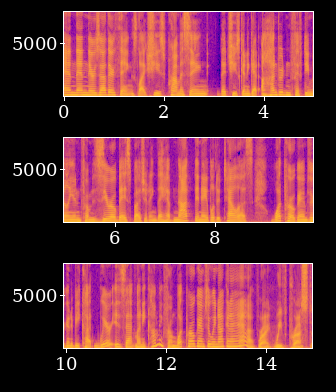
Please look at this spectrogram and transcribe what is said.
And then there's other things like she's promising that she's going to get 150 million from zero-based budgeting. They have not been able to tell us what programs are going to be cut. Where is that money coming from? What programs are we not going to have? Right. We've pressed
